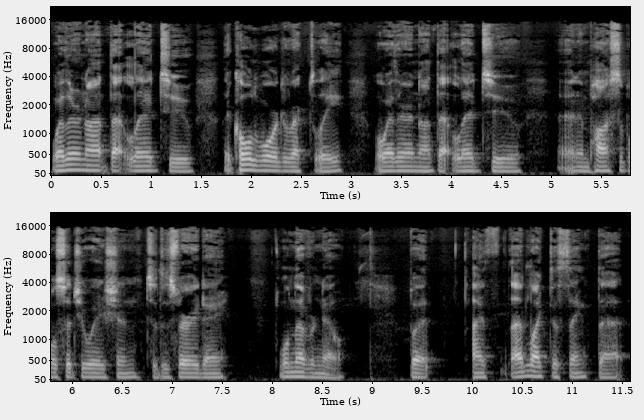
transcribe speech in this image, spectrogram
Whether or not that led to the Cold War directly, or whether or not that led to an impossible situation to this very day, we'll never know. But I, I'd like to think that,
